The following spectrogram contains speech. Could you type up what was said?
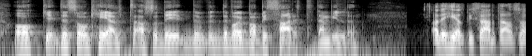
Och det såg helt, alltså det, det, det var ju bara bisarrt den bilden. Ja, det är helt bisarrt alltså.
